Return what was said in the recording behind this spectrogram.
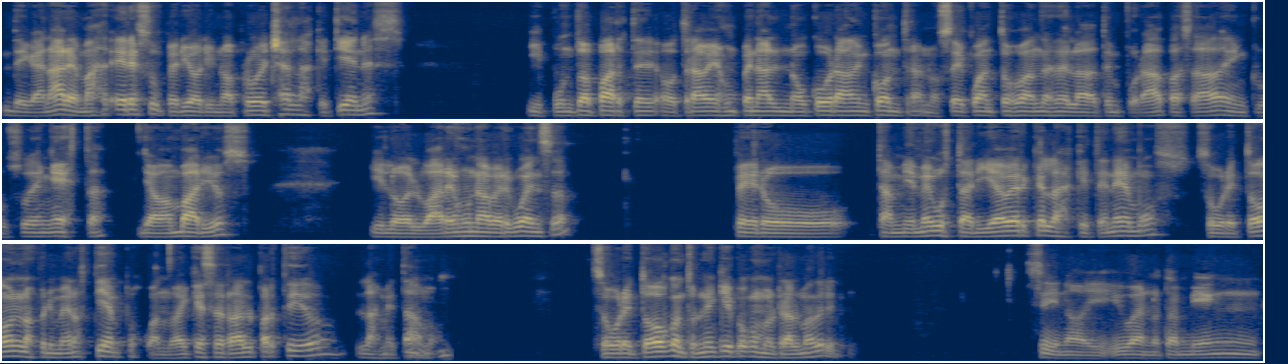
ganar, además eres superior y no aprovechas las que tienes, y punto aparte, otra vez un penal no cobrado en contra, no sé cuántos van desde la temporada pasada, incluso en esta, ya van varios, y lo del VAR es una vergüenza, pero también me gustaría ver que las que tenemos, sobre todo en los primeros tiempos, cuando hay que cerrar el partido, las metamos. Sobre todo contra un equipo como el Real Madrid. Sí, no, y, bueno, también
